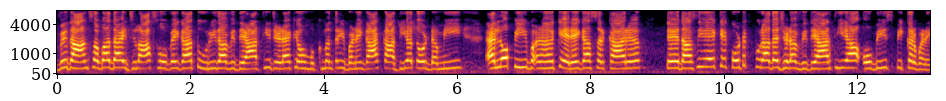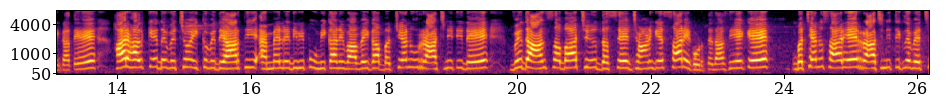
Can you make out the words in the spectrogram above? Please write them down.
ਵਿਧਾਨ ਸਭਾ ਦਾ ਇਜਲਾਸ ਹੋਵੇਗਾ। ਧੂਰੀ ਦਾ ਵਿਦਿਆਰਥੀ ਜਿਹੜਾ ਕਿ ਉਹ ਮੁੱਖ ਮੰਤਰੀ ਬਣੇਗਾ। ਕਾਦੀਆ ਤੋਂ ਡਮੀ ਐਲਓਪੀ ਘੇਰੇਗਾ ਸਰਕਾਰ ਤੇ ਦੱਸਦੀਏ ਕਿ ਕੋਟਕਪੁਰਾ ਦਾ ਜਿਹੜਾ ਵਿਦਿਆਰਥੀ ਆ, ਉਹ ਵੀ ਸਪੀਕਰ ਬਣੇਗਾ ਤੇ ਹਰ ਹਲਕੇ ਦੇ ਵਿੱਚੋਂ ਇੱਕ ਵਿਦਿਆਰਥੀ ਐਮਐਲਏ ਦੀ ਵੀ ਭੂਮਿਕਾ ਨਿਭਾਵੇਗਾ। ਬੱਚਿਆਂ ਨੂੰ ਰਾਜਨੀਤੀ ਦੇ ਵਿਧਾਨ ਸਭਾ 'ਚ ਦੱਸੇ ਜਾਣਗੇ ਸਾਰੇ ਗੁਣ ਤੇ ਦੱਸਦੀਏ ਕਿ ਬੱਚਿਆਂ ਨੂੰ ਸਾਰੇ ਰਾਜਨੀਤਿਕ ਦੇ ਵਿੱਚ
